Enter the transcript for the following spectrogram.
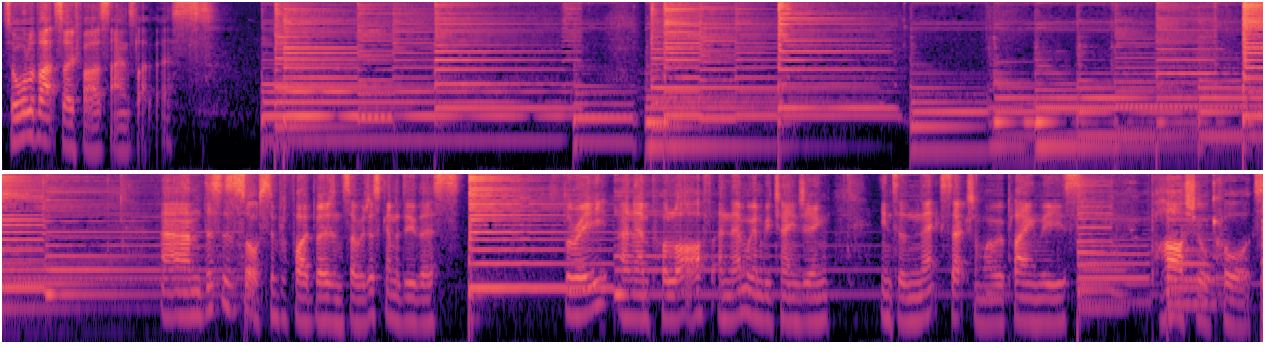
So all of that so far sounds like this. And this is a sort of simplified version, so we're just going to do this three and then pull off, and then we're going to be changing into the next section where we're playing these partial chords.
